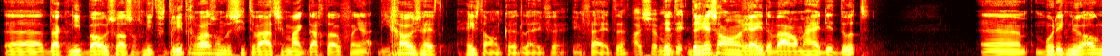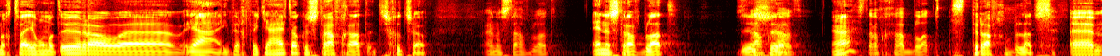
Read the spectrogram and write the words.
eh, dat ik niet boos was of niet verdrietig was om de situatie. Maar ik dacht ook van, ja, die gozer heeft, heeft al een kutleven in feite. Als je moet- Dit, er is al een reden waarom hij dit doet. Ehm, moet ik nu ook nog 200 euro? eh, ja, ik dacht, weet je, hij heeft ook een straf gehad. Het is goed zo. En een strafblad. En een strafblad. Dus, eh, Strafblad. Huh? Strafblad. Strafblad. Ehm,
